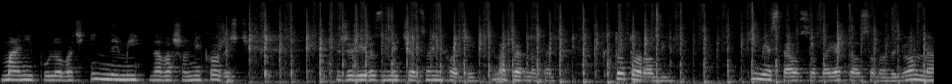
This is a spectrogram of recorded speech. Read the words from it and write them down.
manipulować innymi na waszą niekorzyść. Jeżeli rozumiecie o co mi chodzi. Na pewno tak. Kto to robi? Kim jest ta osoba? Jak ta osoba wygląda?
